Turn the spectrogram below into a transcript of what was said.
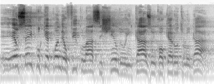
Eu sei porque quando eu fico lá assistindo em casa ou em qualquer outro lugar,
